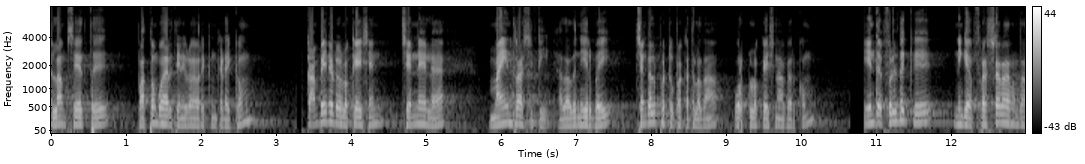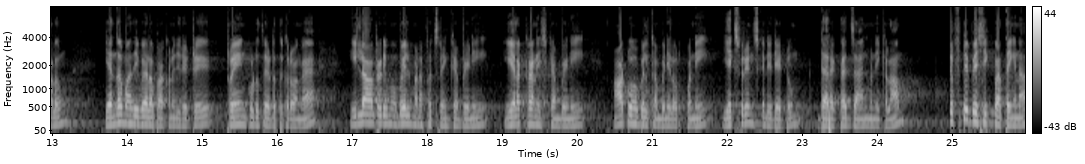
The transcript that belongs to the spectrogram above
எல்லாம் சேர்த்து பத்தொம்பதாயிரத்தி ஐநூறுரூவா வரைக்கும் கிடைக்கும். கம்பெனியோட லொக்கேஷன் சென்னையில் மஹிந்திரா சிட்டி அதாவது நியர்பை செங்கல்பட்டு பக்கத்தில் தான் ஒர்க் லொக்கேஷனாக இருக்கும். இந்த ஃபீல்டுக்கு நீங்கள் ஃப்ரெஷராக இருந்தாலும் எந்த மாதிரி வேலை பார்க்கணும்னு சொல்லிட்டு ட்ரெயின் கொடுத்து எடுத்துக்கிறவங்க. இல்லை already mobile manufacturing company electronics company automobile கம்பெனியில் ஒர்க் பண்ணி எக்ஸ்பீரியன்ஸ் கேண்டிடேட்டும் டைரெக்டாக ஜாயின் பண்ணிக்கலாம். ஷிஃப்ட் பேசிக் பார்த்தீங்கன்னா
